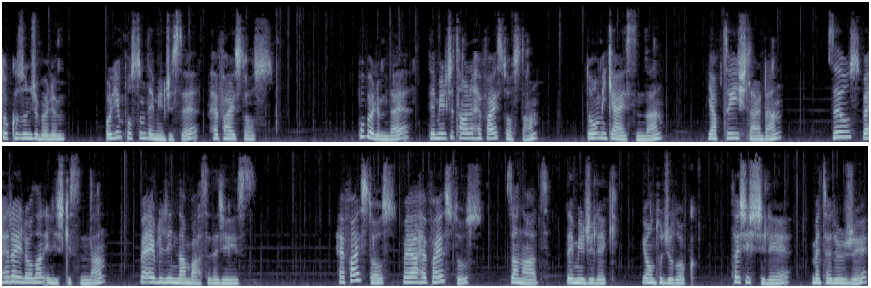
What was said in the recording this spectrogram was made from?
9. Bölüm Olimpos'un demircisi Hephaistos Bu bölümde demirci tanrı Hephaistos'tan, doğum hikayesinden, yaptığı işlerden, Zeus ve Hera ile olan ilişkisinden ve evliliğinden bahsedeceğiz. Hephaistos veya Hephaistos, zanaat, demircilik, yontuculuk, taş işçiliği, metalürji,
